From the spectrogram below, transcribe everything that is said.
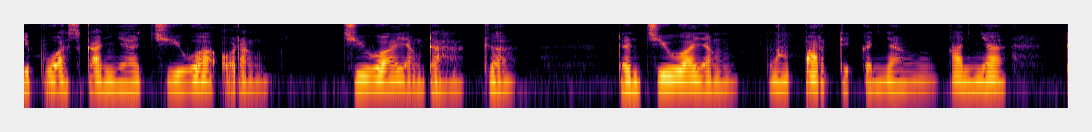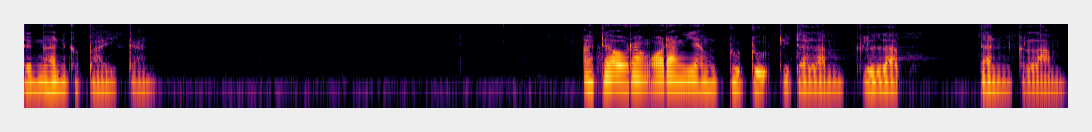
dipuaskannya jiwa orang jiwa yang dahaga dan jiwa yang lapar dikenyangkannya dengan kebaikan. Ada orang-orang yang duduk di dalam gelap dan kelam,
